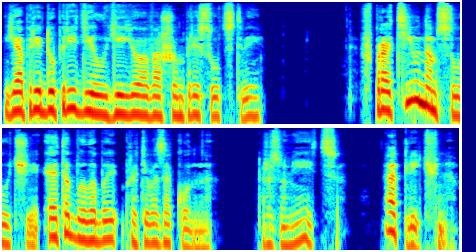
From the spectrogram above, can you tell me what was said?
я предупредил ее о вашем присутствии. В противном случае это было бы противозаконно. Разумеется. Отлично.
